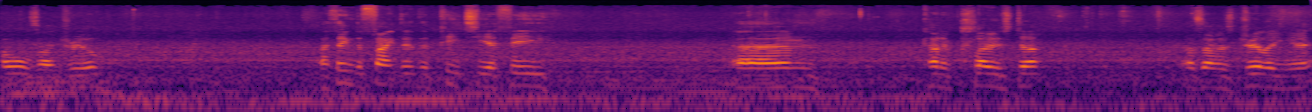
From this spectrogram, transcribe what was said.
holes I drill. I think the fact that the PTFE um, kind of closed up as I was drilling it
